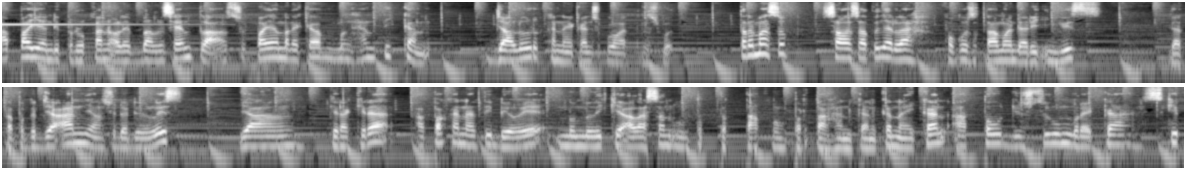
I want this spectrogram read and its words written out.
apa yang diperlukan oleh bank sentral supaya mereka menghentikan jalur kenaikan suku bunga tersebut. Termasuk salah satunya adalah fokus utama dari Inggris, data pekerjaan yang sudah dirilis, yang kira-kira apakah nanti BOE memiliki alasan untuk tetap mempertahankan kenaikan atau justru mereka skip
